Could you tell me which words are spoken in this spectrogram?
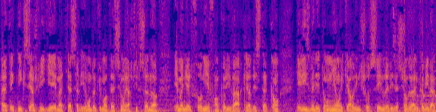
À la technique Serge Viguier et Mathias Alléon, documentation et archives sonores Emmanuel Fournier, Franck Olivard, Claire Destacan, Élise Mélétonion et Caroline Chaussé, une réalisation de Anne Kobilac.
